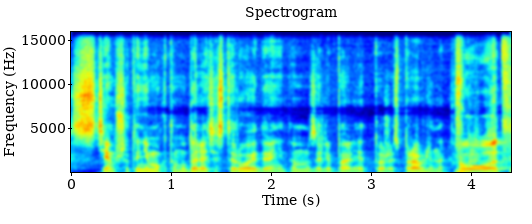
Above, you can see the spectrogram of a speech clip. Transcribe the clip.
с тем, что ты не мог там удалять астероиды, они там залипали, это тоже исправлено. Вот,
